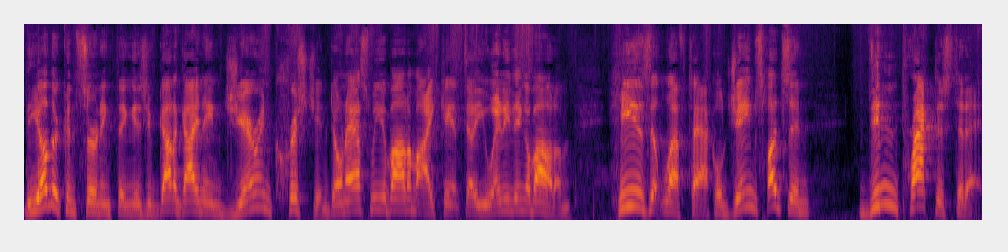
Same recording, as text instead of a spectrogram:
The other concerning thing is you've got a guy named Geron Christian. Don't ask me about him. I can't tell you anything about him. He is at left tackle. James Hudson didn't practice today.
